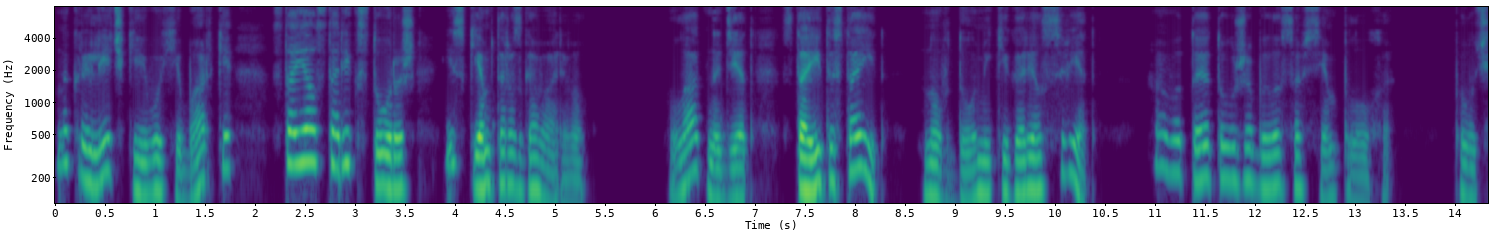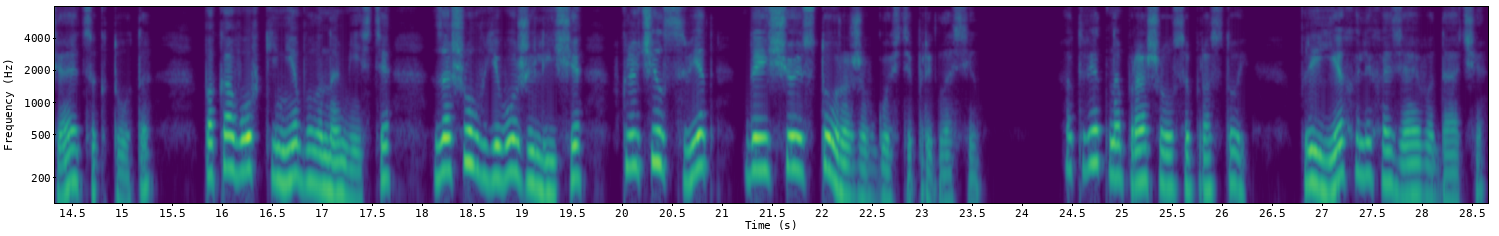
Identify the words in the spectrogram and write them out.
На крылечке его хибарки стоял старик-сторож и с кем-то разговаривал. Ладно, дед, стоит и стоит, но в домике горел свет, а вот это уже было совсем плохо. Получается, кто-то, пока Вовки не было на месте, зашел в его жилище, включил свет, да еще и сторожа в гости пригласил. Ответ напрашивался простой. Приехали хозяева дачи.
